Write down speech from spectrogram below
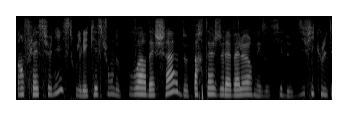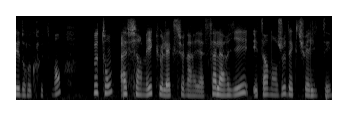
inflationniste où il est question de pouvoir d'achat, de partage de la valeur, mais aussi de difficultés de recrutement, peut-on affirmer que l'actionnariat salarié est un enjeu d'actualité?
